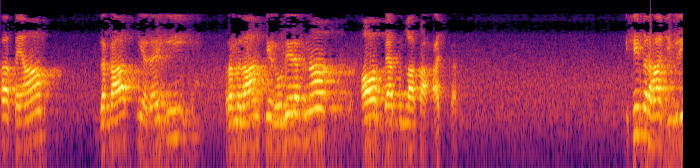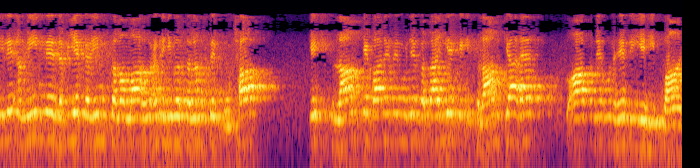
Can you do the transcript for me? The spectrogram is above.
کا قیام، زکوٰۃ کی ادائیگی، رمضان کے روزے رکھنا اور بیت اللہ کا حج کرنا۔ اسی طرح جبریل امین نے نبی کریم صلی اللہ علیہ وسلم سے پوچھا کہ اسلام کے بارے میں مجھے بتائیے کہ اسلام کیا ہے؟ تو آپ نے انہیں بھی یہی پانچ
